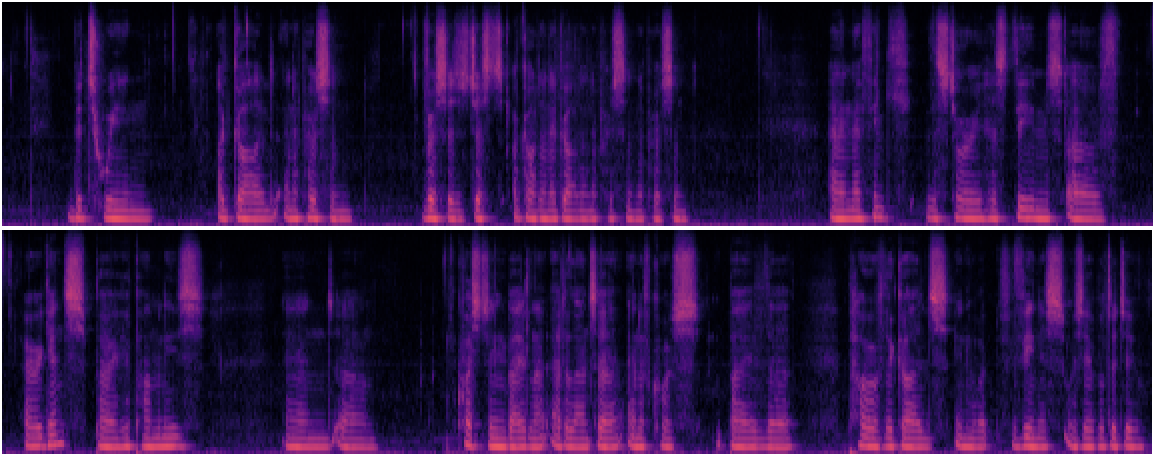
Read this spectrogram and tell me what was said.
between a god and a person versus just a god and a god and a person and a person. And I think the story has themes of arrogance by Hippomenes and um, questioning by Atalanta, and of course by the power of the gods in what Venus was able to do.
